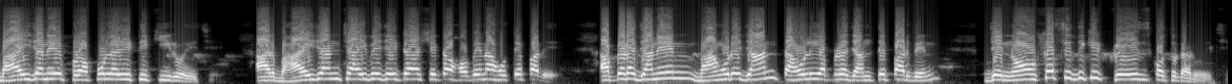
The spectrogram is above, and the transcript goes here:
ভাইজানের পপুলারিটি কি রয়েছে। আর ভাইজান চাইবে যেটা, সেটা হবে না, হতে পারে। আপনারা জানেন, ভাঙড়ে যান, তাহলেই আপনারা জানতে পারবেন যে নওশাদ সিদ্দিকীর ক্রেজ কতটা রয়েছে।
